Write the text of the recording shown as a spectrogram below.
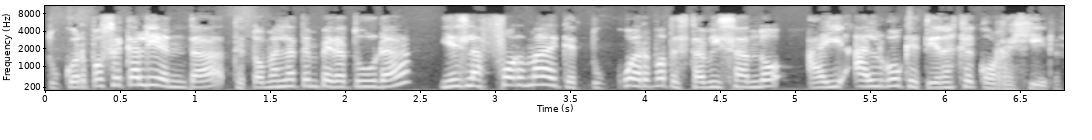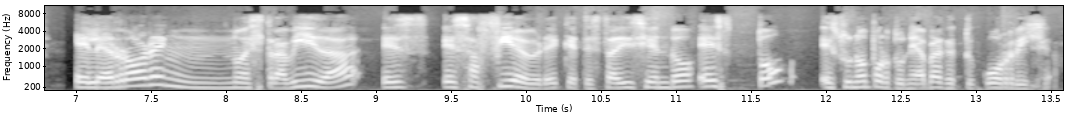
tu cuerpo se calienta, te tomas la temperatura y es la forma de que tu cuerpo te está avisando hay algo que tienes que corregir. El error en nuestra vida es esa fiebre que te está diciendo esto es una oportunidad para que tú corrijas.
